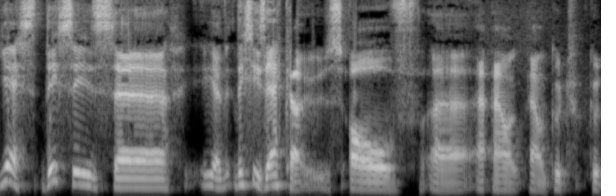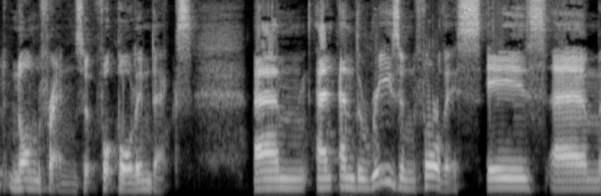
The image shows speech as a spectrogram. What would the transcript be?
Yes, this is uh, yeah, this is echoes of uh, our our good good non friends at Football Index, um, and and the reason for this is um,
